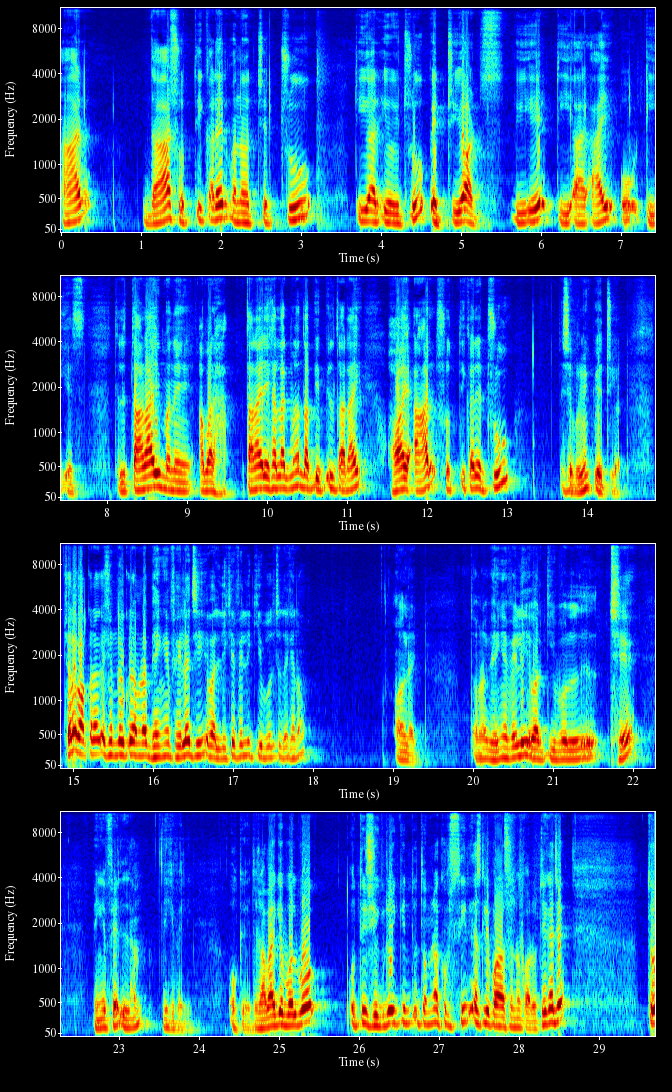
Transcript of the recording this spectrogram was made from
আর দা সত্যিকারের মানে হচ্ছে true, T R U true patriots, B A T R I O T S. তাহলে তারাই মানে আবার তারাই লেখা লাগবে না দা পিপিল তারাই হয় আর সত্যিকারের ট্রু দেশপ্রেমিক পেট্রিয়ট। চলো বাক্যটাকে সুন্দর করে আমরা ভেঙে ফেলেছি, এবার লিখে ফেলি কি বলছে দেখে নাও। অলরাইট তো আমরা ভেঙে ফেলি, এবার কি বলছে? ভেঙে ফেললাম লিখে ফেলি। ওকে তো সবাইকে বলব, অতি শীঘ্রই কিন্তু তোমরা খুব সিরিয়াসলি পড়াশোনা করো, ঠিক আছে? তো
